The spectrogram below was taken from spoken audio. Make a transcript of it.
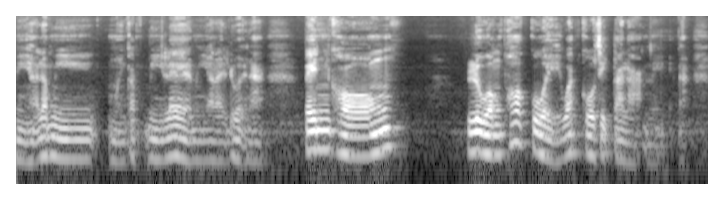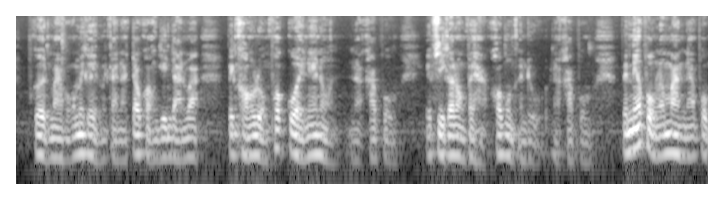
นี่ฮะแล้วมีเหมือนกับมีแร่มีอะไรด้วยนะ เป็นของ หลวงพ่อกลวยวัดโกสิตารามนี่นะเกิดมาผมก็ไม่เคยเห็นเหมือนกันนะ เจ้าของยืนยันว่าเป็นของหลวงพ่อกลวยแน่นอนนะครับผม FC ก็ลองไปหาข้อมูลกันดูนะครับผม เป็นเนื้อผงน้ำมันนะ ผม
